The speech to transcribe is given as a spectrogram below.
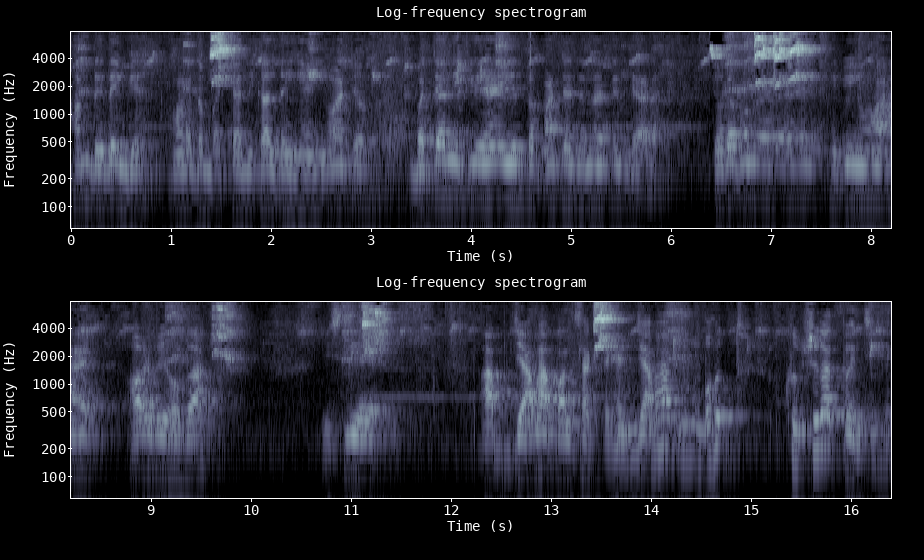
हम दे देंगे। हमारा तो बच्चा निकलते ही है, वहाँ जो बच्चा निकले हैं, ये तो पाँच तीन ग्यारह चौदह पंद्रह हज़ार है फिर भी वहाँ है, और भी होगा। इसलिए आप जावा पाल सकते हैं। जावा बहुत खूबसूरत पंछी है।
